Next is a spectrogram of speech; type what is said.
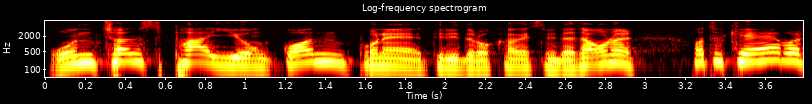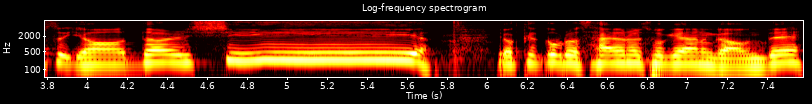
온천 스파 이용권 보내드리도록 하겠습니다. 자, 오늘 어떻게 벌써 8시 역대급으로 사연을 소개하는 가운데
